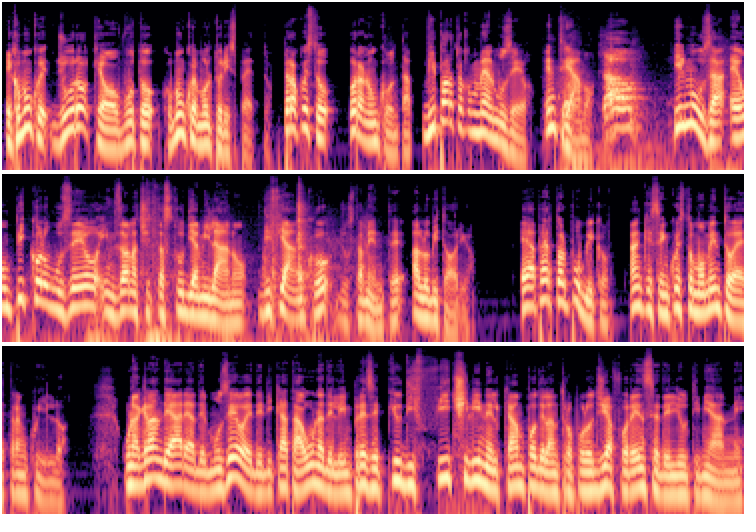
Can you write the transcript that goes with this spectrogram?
E comunque giuro che ho avuto comunque molto rispetto. Però questo ora non conta. Vi porto con me al museo. Entriamo. Ciao! Il Musa è un piccolo museo in zona città studi a Milano, di fianco, giustamente, all'obitorio. È aperto al pubblico, anche se in questo momento è tranquillo. Una grande area del museo è dedicata a una delle imprese più difficili nel campo dell'antropologia forense degli ultimi anni,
